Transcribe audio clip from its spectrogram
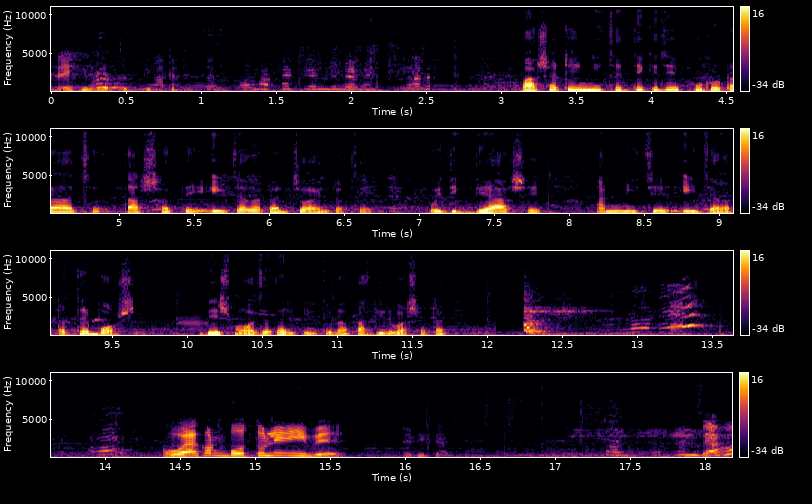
রেখে ভেতর দিকটা বাসাটির নিচের দিকে যে ফুটোটা আছে তার সাথে এই জায়গাটার জয়েন্ট আছে ওই দিক দিয়ে আসে আর নিচের এই জায়গাটাতে বসে বেশ মজাদার কিন্তু না পাখির বাসাটা ও এখন বোতলই নিবে দেখো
